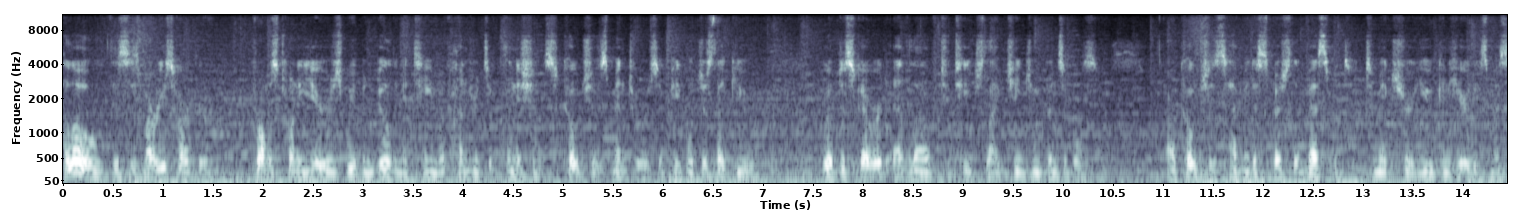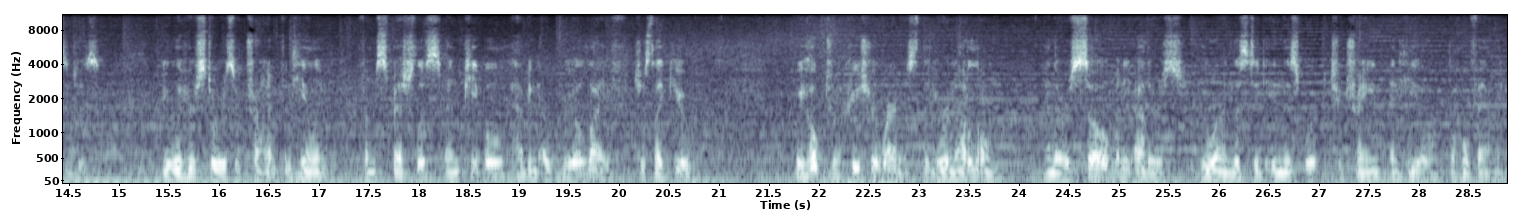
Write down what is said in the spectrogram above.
Hello, this is Maurice Harker. For almost 20 years, we have been building a team of hundreds of clinicians, coaches, mentors, and people just like you who have discovered and love to teach life changing principles. Our coaches have made a special investment to make sure you can hear these messages. You will hear stories of triumph and healing from specialists and people having a real life just like you. We hope to increase your awareness that you are not alone, and there are so many others who are enlisted in this work to train and heal the whole family.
